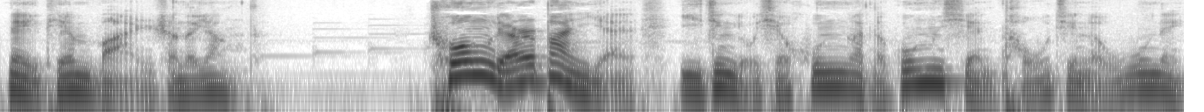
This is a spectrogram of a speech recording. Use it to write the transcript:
那天晚上的样子，窗帘半掩，已经有些昏暗的光线投进了屋内。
